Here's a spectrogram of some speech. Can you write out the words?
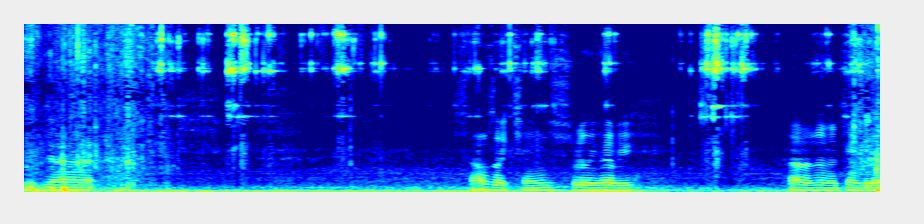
We got. Sounds like change. Really heavy. I don't know. I can't get in.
